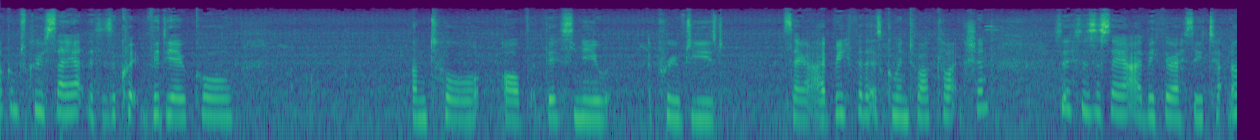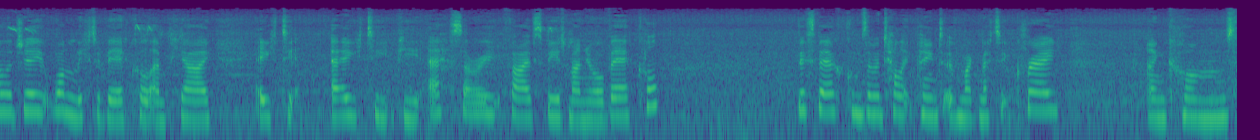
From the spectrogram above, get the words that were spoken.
welcome to Crewe SEAT. This is a quick video call and tour of this new approved used SEAT Ibiza that has come into our collection. So this is a SEAT Ibiza SE technology, 1 litre vehicle MPI 80, 80 PS, sorry, 5 speed manual vehicle. This vehicle comes in metallic paint of magnetic grey and comes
